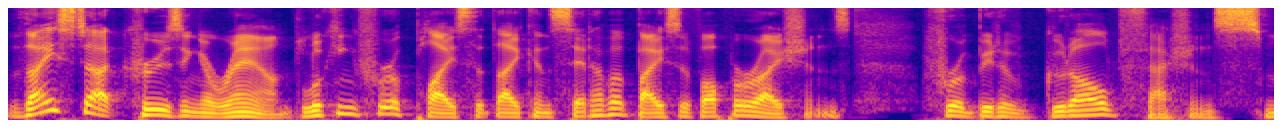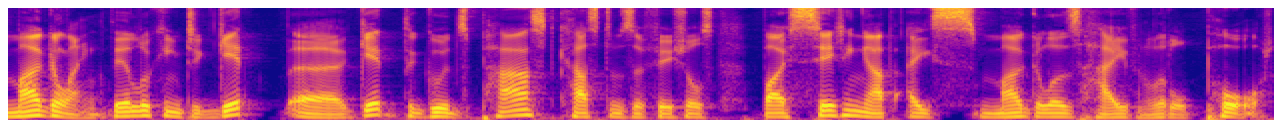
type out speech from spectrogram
they start cruising around looking for a place that they can set up a base of operations for a bit of good old fashioned smuggling. They're looking to get uh, get the goods past customs officials by setting up a smuggler's haven, a little port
